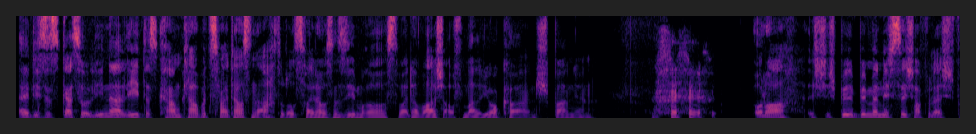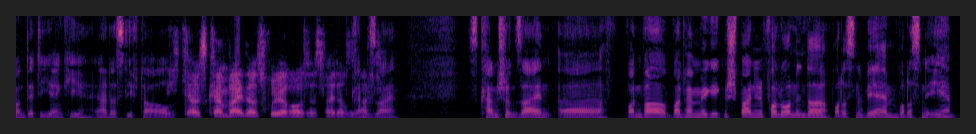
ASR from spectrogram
Äh, dieses Gasolina-Lied, das kam, glaube ich, 2008 oder 2007 raus, weil da war ich auf Mallorca in Spanien. Oder? Ich, ich bin, bin mir nicht sicher, vielleicht von Daddy Yankee. Ja, das lief da auch. Ich glaube, es kam weitaus früher raus als 2008. Kann sein. Es kann schon sein. Äh, wann war, wann haben wir gegen Spanien verloren in der, war das eine WM? War das eine EM?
